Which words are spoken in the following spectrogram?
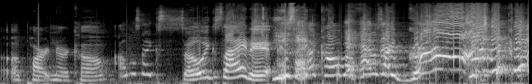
a partner come, I was like so excited. I called my friend, I was like, girl!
